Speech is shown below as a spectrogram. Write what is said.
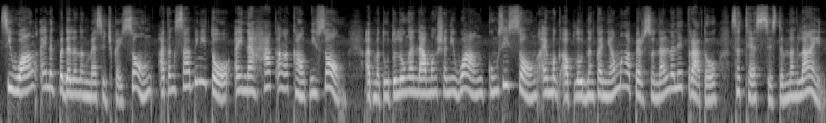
Si Wang ay nagpadala ng message kay Song at ang sabi nito ay na-hack ang account ni Song at matutulungan lamang siya ni Wang kung si Song ay mag-upload ng kanyang mga personal na litrato sa test system ng Line.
